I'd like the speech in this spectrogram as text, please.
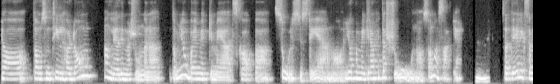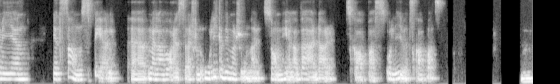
ja, de som tillhör de andliga dimensionerna, de jobbar ju mycket med att skapa solsystem och jobbar med gravitation och sådana saker. Mm. Så det är liksom i, en, i ett samspel eh, mellan varelser från olika dimensioner som hela världar skapas och livet skapas. Mm.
